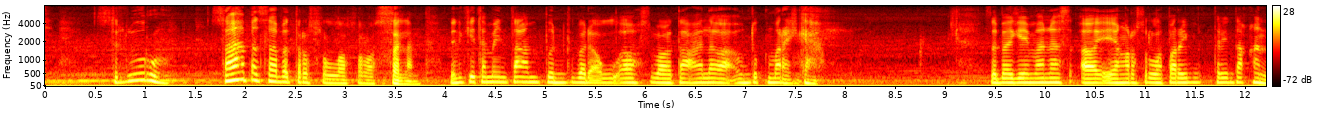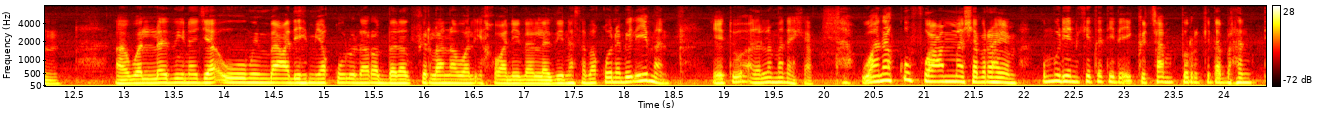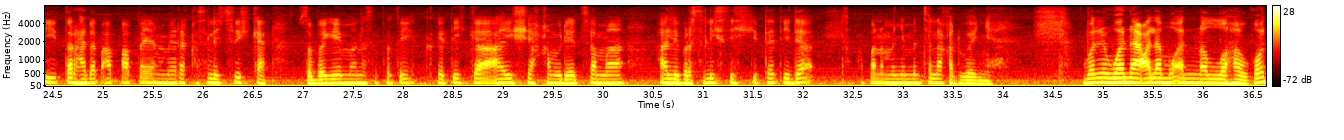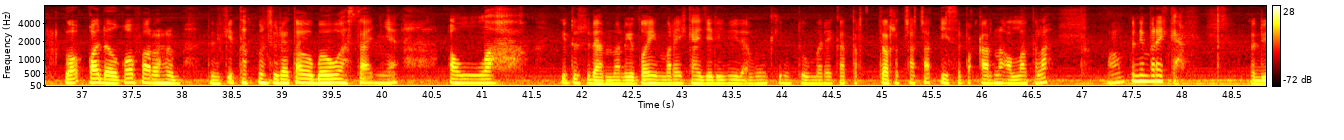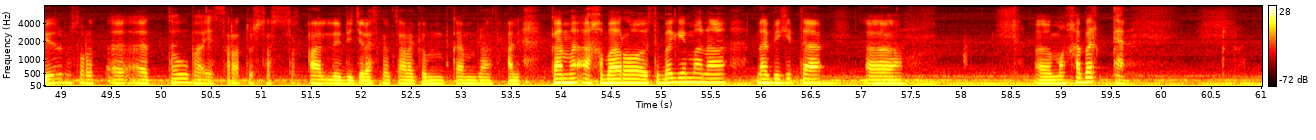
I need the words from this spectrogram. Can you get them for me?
seluruh sahabat-sahabat Rasulullah SAW dan kita minta ampun kepada Allah SWT untuk mereka sebagaimana uh, yang Rasulullah perintahkan uh, walladzina ja'u min ba'dihim yaquluna rabbana ighfir lana wal ikhwanina alladzina sabaquna bil iman yaitu adalah mereka. Wa nakufu amma syabrahim kemudian kita tidak ikut campur kita berhenti terhadap apa-apa yang mereka selisihkan. Sebagaimana seperti ketika Aisyah kemudian sama Ali berselisih kita tidak apa namanya mencela keduanya. Wa na'lamu anna Allah qad ghafarahum dan kita pun sudah tahu bahwasanya Allah itu sudah meridhai mereka. Jadi tidak mungkin tuh mereka ter tercacat di karena Allah telah mengampuni mereka di dalam surat uh, Taubah ayat 100 sekali dijelaskan secara gamblang sekali. Kama akhbaro sebagaimana nabi kita uh, uh, mengkhabarkan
